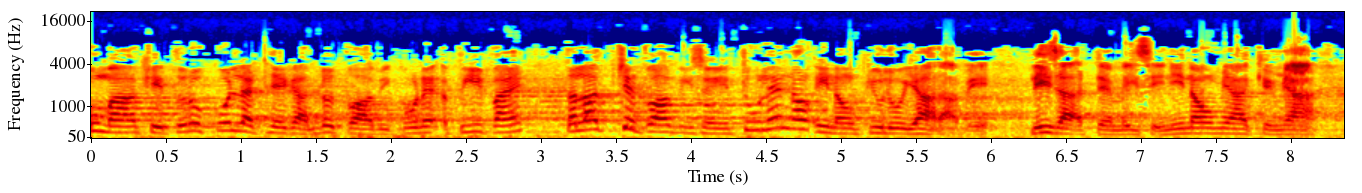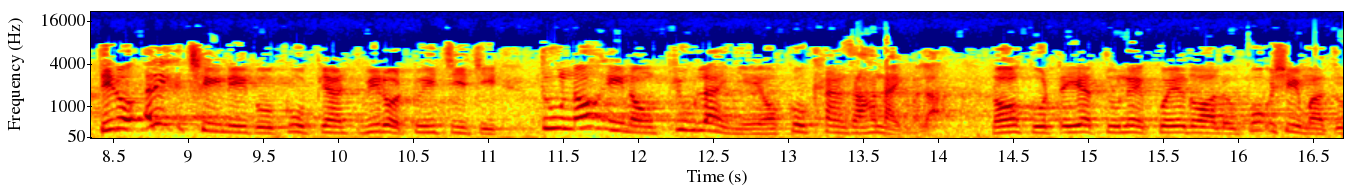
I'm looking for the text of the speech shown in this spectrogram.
ဥမာအဖြစ်သူတို့ကိုယ့်လက်ထဲကလွတ်သွားပြီကိုယ်နဲ့အပီးပိုင်းတလောက်ဖြစ်သွားပြီဆိုရင်သူလည်းနောက်အိမ်တော်ပြုလို့ရတာပဲလေးစားအတဲမိတ်ဆွေနေနောက်များခင်များဒီတော့အဲ့ဒီအခြေအနေကိုကိုပြန်ပြီးတော့တွေးကြည့်ကြည့်သူနောက်အိမ်တော်ပြုလိုက်ရင်ရောကိုခံစားနိုင်မလား နော်ကိုတရက်သူနဲ့ကွဲသွားလို့ကိုအရှိမသူ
